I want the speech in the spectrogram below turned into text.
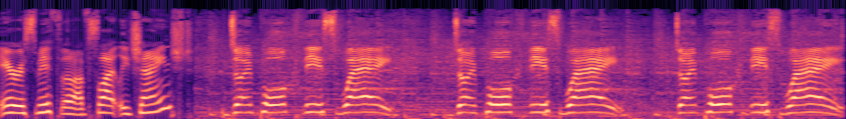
Aerosmith that I've slightly changed, don't pork this way, don't pork this way, don't pork this way.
